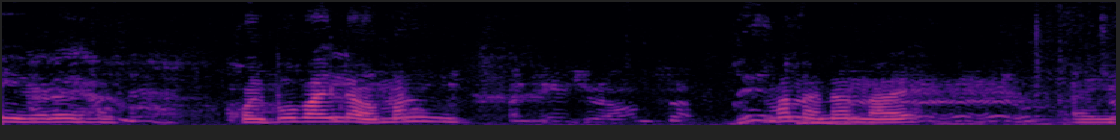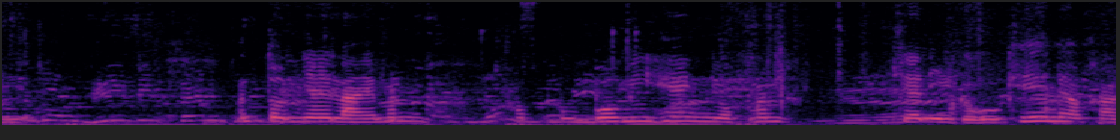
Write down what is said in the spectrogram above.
นี่ก็ได้ค่ะ ข่อยบ่ไหวแล้วมัน มันอันนั้นหลายไอ้มันต้นใหญ่หลายมันบ่บมีแห้งยกมันแค่นี้ก็โอเคแล้วค่ะ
